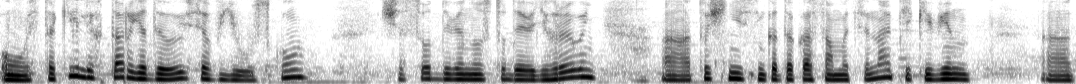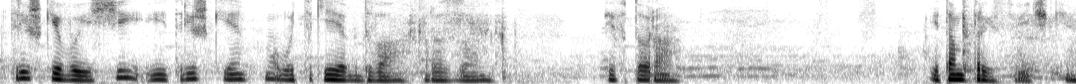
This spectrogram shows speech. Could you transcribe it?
Ось такий ліхтар я дивився в юску. 699 гривень. Точнісінька така сама ціна, тільки він трішки вищий і трішки, мабуть, такий, як два разом. Півтора. І там три свічки.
